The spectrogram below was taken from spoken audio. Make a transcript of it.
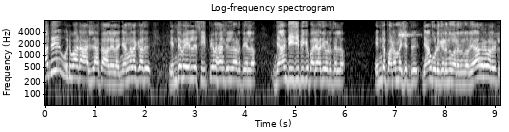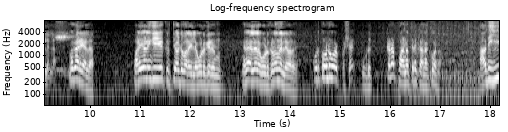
അത് ഒരുപാട് അല്ലാത്ത ആളുകളാണ് ഞങ്ങളൊക്കെ അത് എന്റെ പേരിൽ സി പി എം ഹാൻഡിൽ നടത്തിയല്ലോ. ഞാൻ ഡി ജി പിക്ക് പരാതി കൊടുത്തല്ലോ. എന്റെ പടം വെച്ചിട്ട് ഞാൻ കൊടുക്കരുതെന്ന് പറയുന്നു ഞാൻ അങ്ങനെ പറഞ്ഞിട്ടില്ലല്ലോ. നമുക്കറിയാലോ പറയുകയാണെങ്കിൽ കൃത്യമായിട്ട് പറയില്ല. കൊടുക്കരുതെന്ന്. അങ്ങനെ അല്ലല്ലോ. കൊടുക്കണമെന്നല്ലേ പറയും കൊടുത്തുകൊണ്ട് പക്ഷെ കൊടുക്കണ പണത്തിന് കണക്ക് വേണം. അത് ഈ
